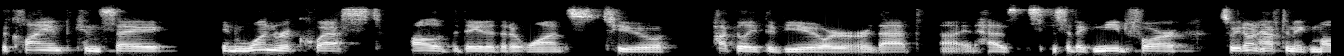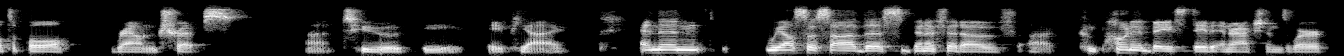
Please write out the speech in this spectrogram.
the client can say in one request all of the data that it wants to populate the view or, or that uh, it has specific need for. So we don't have to make multiple round trips uh, to the API. And then we also saw this benefit of uh, component-based data interactions where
